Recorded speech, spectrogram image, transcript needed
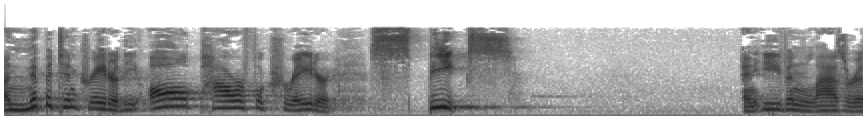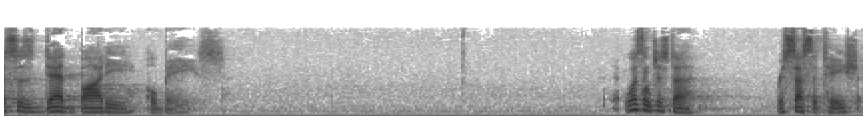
omnipotent creator, the all powerful creator, speaks. And even Lazarus' dead body obeys. It wasn't just a resuscitation,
